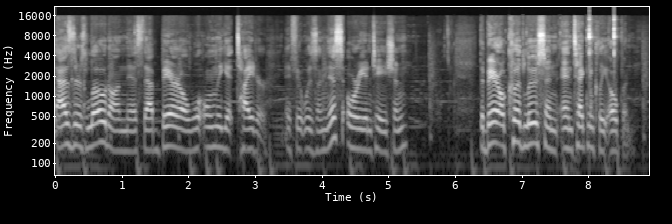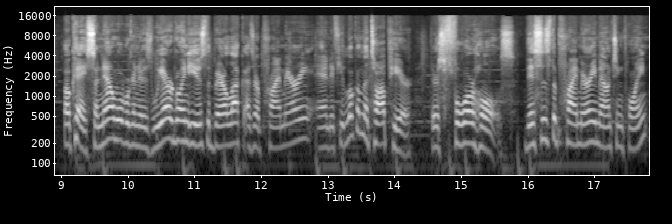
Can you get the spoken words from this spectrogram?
as there's load on this, that barrel will only get tighter. If it was in this orientation, the barrel could loosen and technically open. Okay, so now what we're gonna do is we are going to use the barrel lock as our primary, and if you look on the top here, there's four holes. This is the primary mounting point.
